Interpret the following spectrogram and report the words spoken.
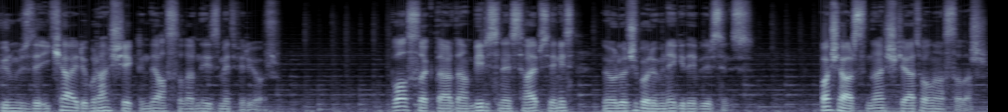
günümüzde iki ayrı branş şeklinde hastalarına hizmet veriyor. Bu hastalıklardan birisine sahipseniz nöroloji bölümüne gidebilirsiniz. Baş ağrısından şikayet olan hastalar.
